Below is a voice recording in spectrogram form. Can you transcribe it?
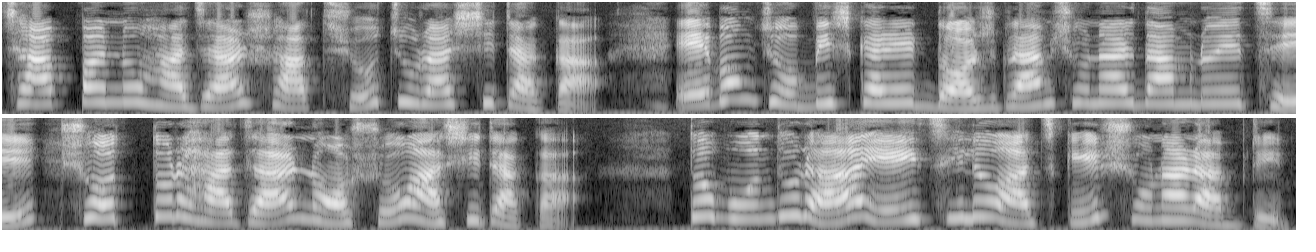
ছাপ্পান্ন হাজার সাতশো চুরাশি টাকা এবং চব্বিশ ক্যারেট দশ গ্রাম সোনার দাম রয়েছে সত্তর হাজার নশো আশি টাকা। তো বন্ধুরা, এই ছিল আজকের সোনার আপডেট।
